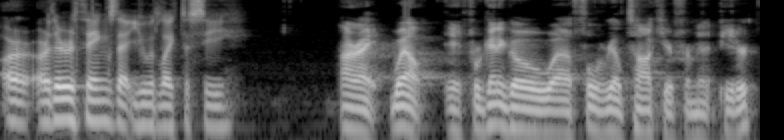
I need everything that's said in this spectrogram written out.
Are, are there things that you would like to see? All right. Well, if we're going to go uh, full real talk here for a minute, Peter,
